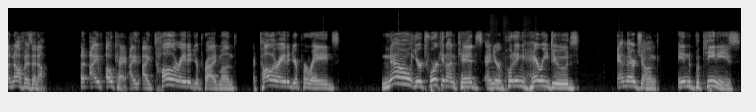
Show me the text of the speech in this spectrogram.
enough is enough? I- I've okay, I I tolerated your Pride Month. I tolerated your parades. Now you're twerking on kids and you're putting hairy dudes and their junk in bikinis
